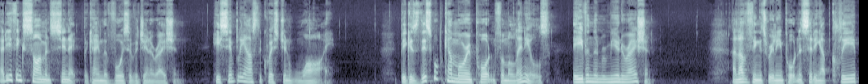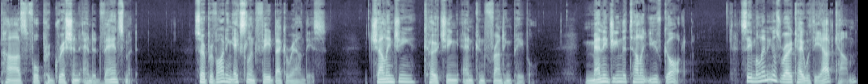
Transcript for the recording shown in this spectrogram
How do you think Simon Sinek became the voice of a generation? He simply asked the question, why? Because this will become more important for millennials even than remuneration. Another thing that's really important is setting up clear paths for progression and advancement. So, providing excellent feedback around this, challenging, coaching, and confronting people, managing the talent you've got. See, millennials are okay with the outcome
